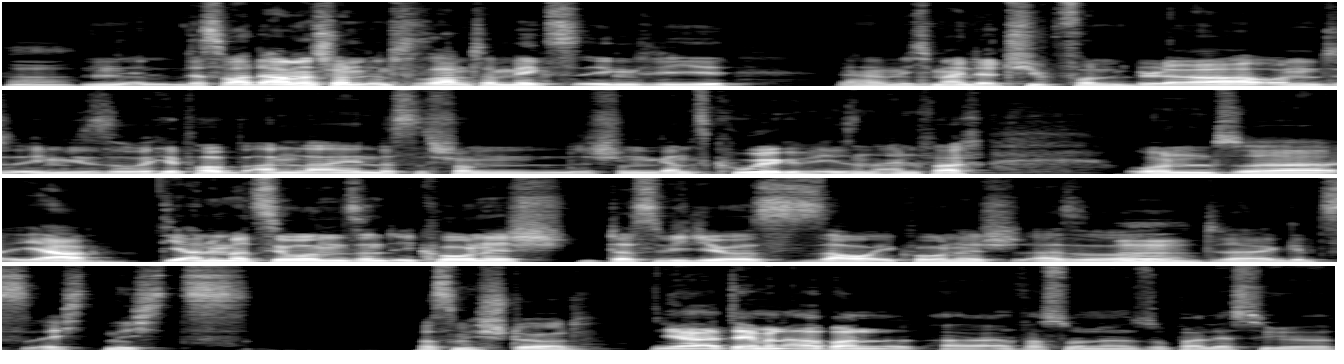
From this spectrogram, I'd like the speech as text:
Hm. n- das war damals schon ein interessanter Mix irgendwie. Ähm, ich meine, der Typ von Blur und irgendwie so Hip-Hop-Anleihen, das ist schon, schon ganz cool gewesen einfach. Und äh, ja, die Animationen sind ikonisch, das Video ist sau ikonisch, also Mhm. da gibt es echt nichts, was mich stört. Ja, Damon Albarn, äh, einfach so eine super lässige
